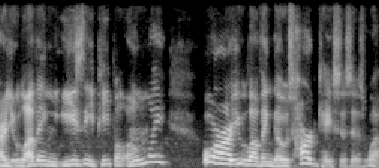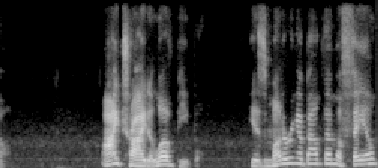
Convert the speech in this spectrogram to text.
Are you loving easy people only, or are you loving those hard cases as well? I try to love people. Is muttering about them a fail?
